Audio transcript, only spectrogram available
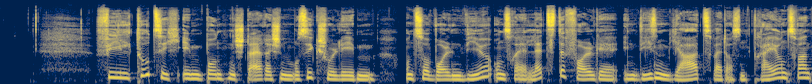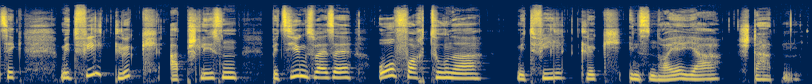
Viel tut sich im bunten steirischen Musikschulleben und so wollen wir unsere letzte Folge in diesem Jahr 2023 mit viel Glück abschließen, beziehungsweise O Fortuna mit viel Glück ins neue Jahr starten.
